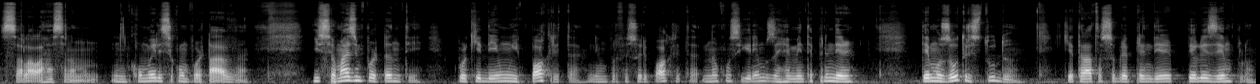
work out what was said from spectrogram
sallam, em como ele se comportava. Isso é o mais importante, porque de um hipócrita, de um professor hipócrita, não conseguiremos realmente aprender. Temos outro estudo que trata sobre aprender pelo exemplo.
